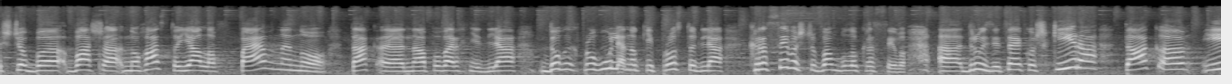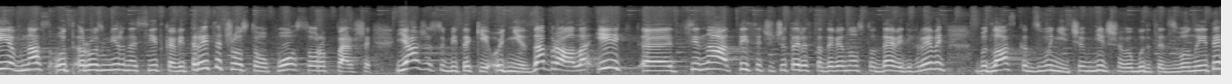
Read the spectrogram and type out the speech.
щоб е, ваша нога стояла впевнено, так е, на поверхні для довгих прогулянок і просто для красиво, щоб вам було красиво. Е, Друзі, це екошкіра, так е, і в нас от розмірна сітка від 36 по 41. Я вже собі такі одні забрала, і ціна 1499 гривень. Будь ласка, дзвоніть. Чим більше ви будете дзвонити,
